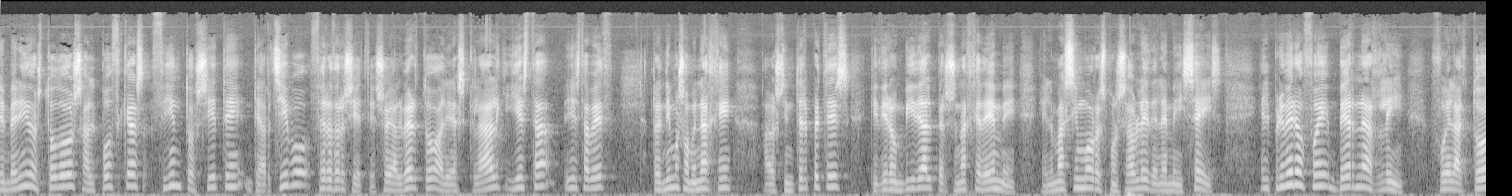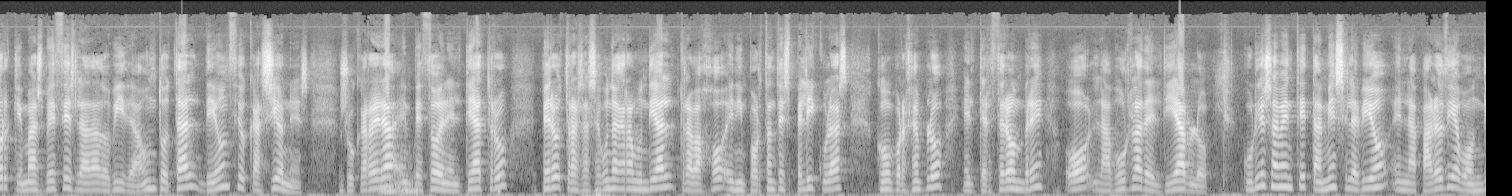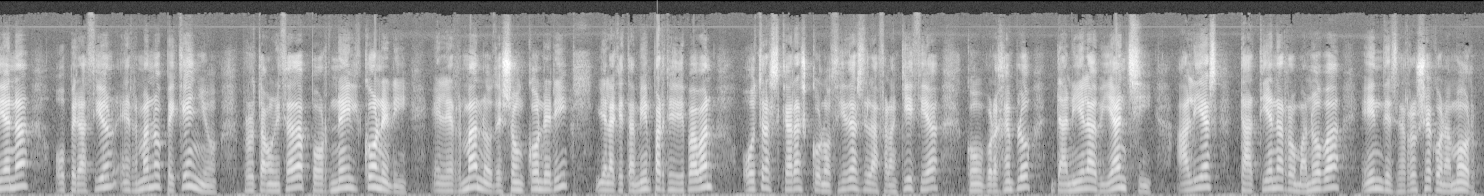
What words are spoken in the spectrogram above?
Bienvenidos todos al podcast 107 de Archivo 007. Soy Alberto, alias Clark, y esta, y esta vez rendimos homenaje a los intérpretes que dieron vida al personaje de M, el máximo responsable del MI6. El primero fue Bernard Lee, fue el actor que más veces le ha dado vida, un total de 11 ocasiones. Su carrera empezó en el teatro, pero tras la Segunda Guerra Mundial trabajó en importantes películas, como por ejemplo El Tercer Hombre o La Burla del Diablo. Curiosamente, también se le vio en la parodia bondiana Operación Hermano Pequeño, protagonizada por Neil Connery, el hermano de Sean Connery, y en la que también participaban otras caras conocidas de la franquicia, como por ejemplo Daniela Bianchi, alias Tatiana Romanova en Desde Rusia con Amor.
